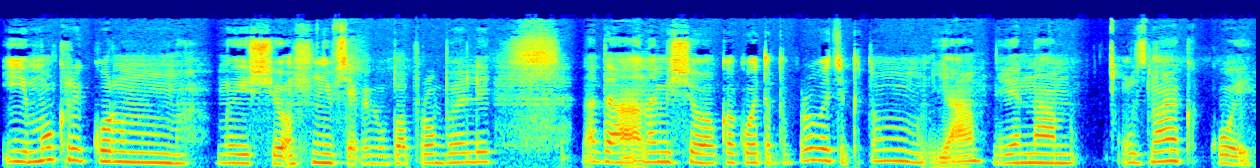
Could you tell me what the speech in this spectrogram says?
И мокрый корм мы еще не все как бы попробовали. Надо нам еще какой-то попробовать, и потом я, наверное, узнаю, какой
